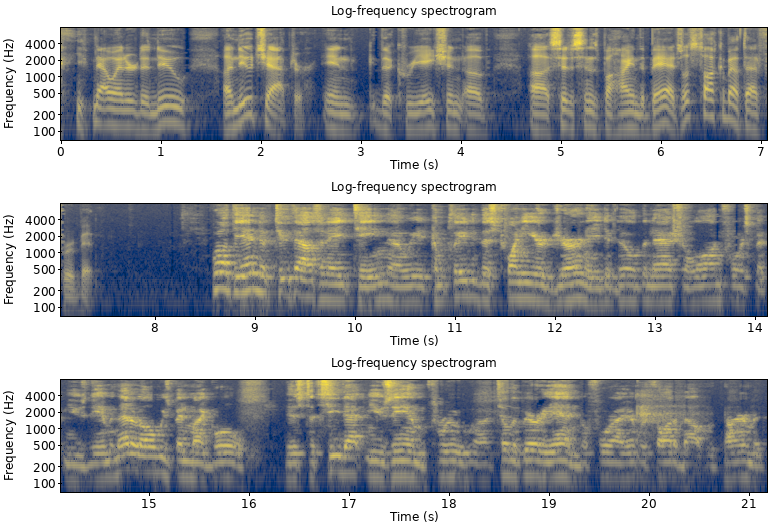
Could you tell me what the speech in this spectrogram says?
you've now entered a new a new chapter in the creation of uh, Citizens Behind the Badge. Let's talk about that for a bit. Well, at the end of 2018, uh, we had completed this 20 year journey to build the National Law Enforcement Museum. And that had always been my goal is to see that museum through uh, till the very end before I ever thought about retirement.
